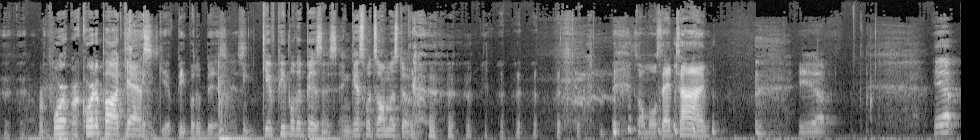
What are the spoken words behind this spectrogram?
report, record a podcast, Give people the business. and give people the business. And guess what's almost over? It's almost that time. yep. Yep.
